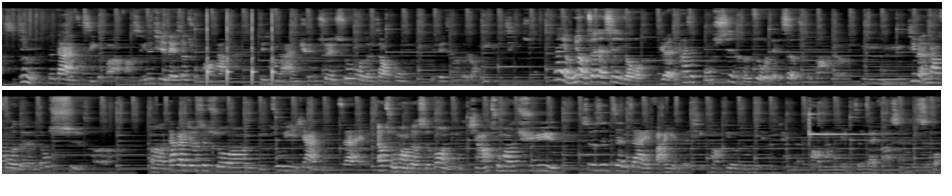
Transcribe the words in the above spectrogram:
的事情。嗯，这当然只是一个保养方式，因为其实镭射除毛它非常的安全，所以术后的照顾也非常的容易跟轻松。那有没有真的是有人他是不适合做镭射除毛的？嗯，基本上所有的人都适合。嗯，大概就是说你注意一下你在要除毛的时候，你想要除毛的区域是不是正在发炎的情况，譬如说你刚刚讲的毛囊炎正在发生的时候。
